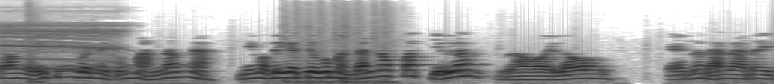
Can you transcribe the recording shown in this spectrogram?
con quỷ chiến binh này cũng mạnh lắm nè. Nhưng mà pikachu của mình đánh nóc bách dữ lắm. Rồi luôn. Em nó đã ra đi.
